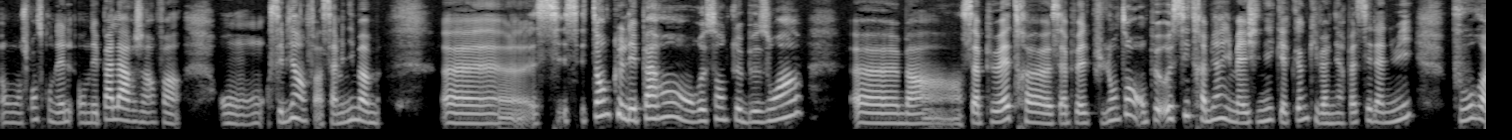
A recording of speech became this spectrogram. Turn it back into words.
je pense qu'on n'est on pas large. Hein. Enfin, c'est bien, enfin, c'est un minimum. Euh, tant que les parents en ressentent le besoin, euh, ben ça peut être euh, ça peut être plus longtemps. On peut aussi très bien imaginer quelqu'un qui va venir passer la nuit pour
